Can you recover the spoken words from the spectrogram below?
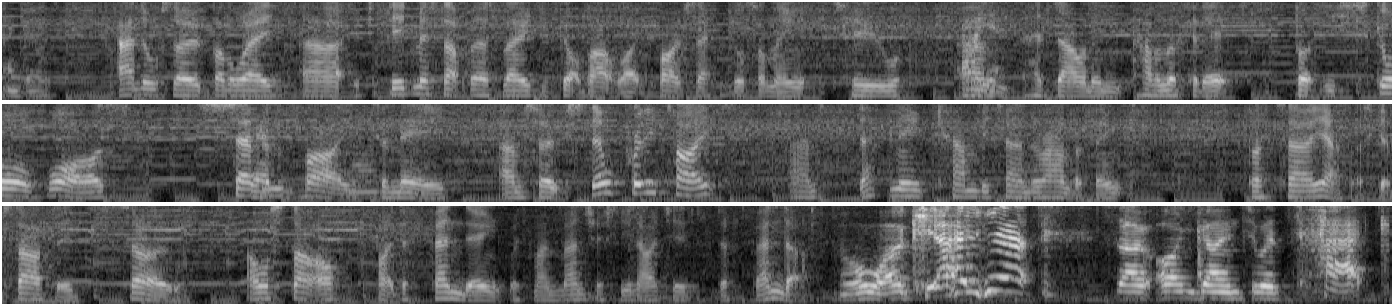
and girls. And also, by the way, uh, if you did miss that first leg, you've got about like five seconds or something to Oh, um, yes. head down and have a look at it. But the score was 7 5 to me. Um, so still pretty tight and definitely can be turned around, I think. But uh, yeah, let's get started. So I will start off by defending with my Manchester United defender. Oh, okay, yeah. So I'm going to attack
